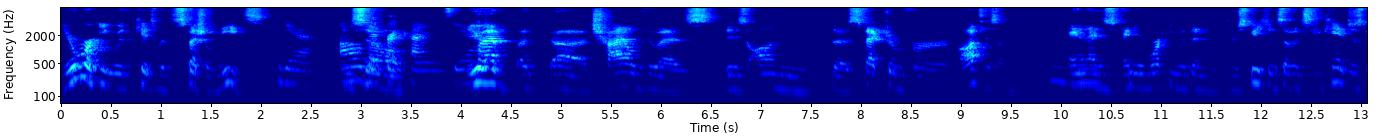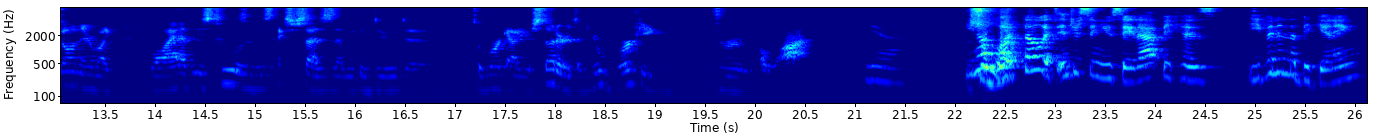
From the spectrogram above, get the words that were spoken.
You're working with kids with special needs. Yeah, all so, different kinds. Yeah, You have a, a child who has is on the spectrum for autism, Mhm. and as and you're working with them through speech, and so it's you can't just go in there like, well, I have these tools and these exercises that we can do to to work out your stutter. It's like you're working through a lot. Yeah. You So know what, what- though? It's interesting you say that because even in the beginning,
